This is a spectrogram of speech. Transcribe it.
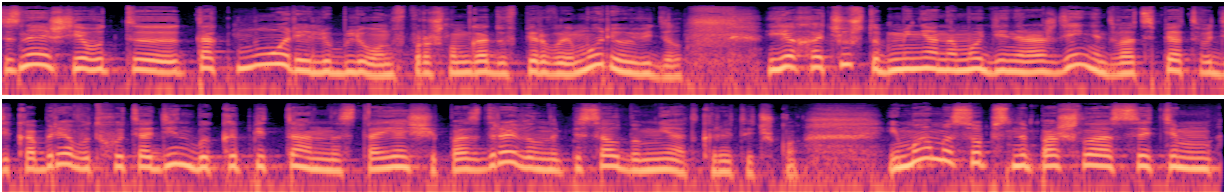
ты знаешь, я вот э, так море люблю, он в прошлом году впервые море увидел, я хочу, чтобы меня на мой день рождения, 25 декабря, вот хоть один бы капитан настоящий поздравил, написал бы мне открыточку. И мама, собственно, пошла с этим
